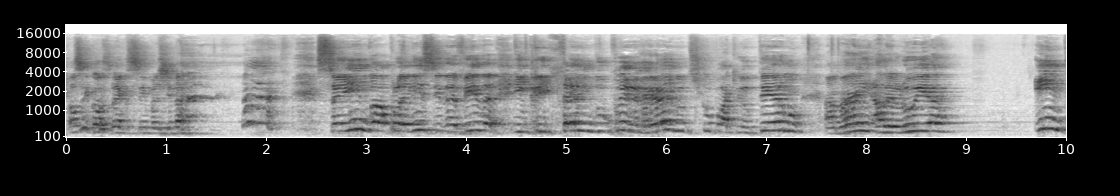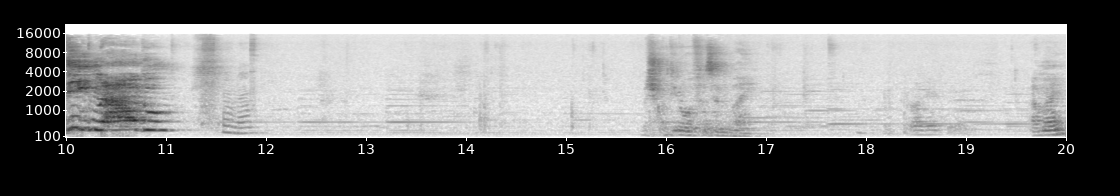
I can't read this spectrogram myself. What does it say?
Você consegue se imaginar? Saindo à planície da vida e gritando, berrando, desculpa aqui o termo, amém, aleluia, indignado. Não. mas continua fazendo bem. Amém?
